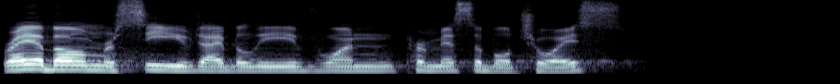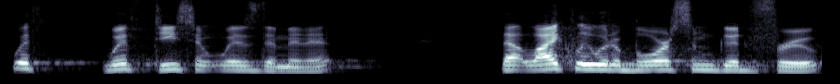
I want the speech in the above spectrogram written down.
Rehoboam received, I believe, one permissible choice with, with decent wisdom in it that likely would have bore some good fruit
